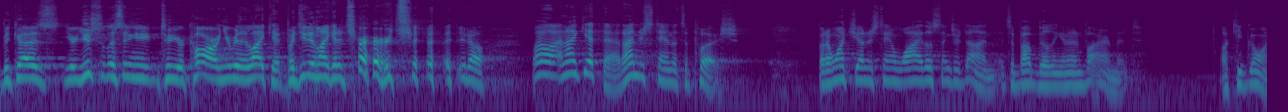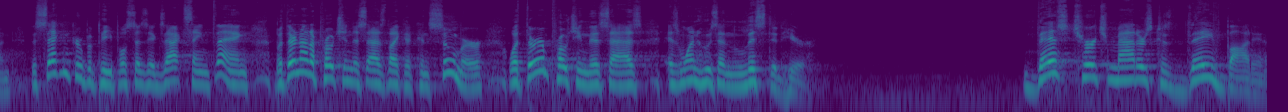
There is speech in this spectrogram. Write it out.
because you're used to listening to your car and you really like it, but you didn't like it at church, you know. Well, and I get that. I understand that's a push. But I want you to understand why those things are done. It's about building an environment. I'll keep going. The second group of people says the exact same thing, but they're not approaching this as like a consumer. What they're approaching this as is one who's enlisted here. This church matters because they've bought in.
